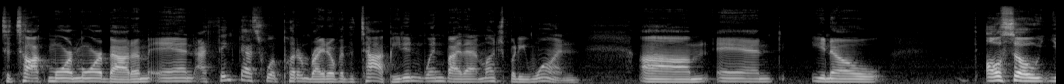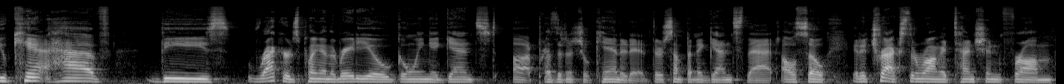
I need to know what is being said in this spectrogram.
to talk more and more about him, and I think that's what put him right over the top. He didn't win by that much, but he won. Um, and, you know, also, you can't have these records playing on the radio going against a presidential candidate. There's something against that. Also, it attracts the wrong attention from,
